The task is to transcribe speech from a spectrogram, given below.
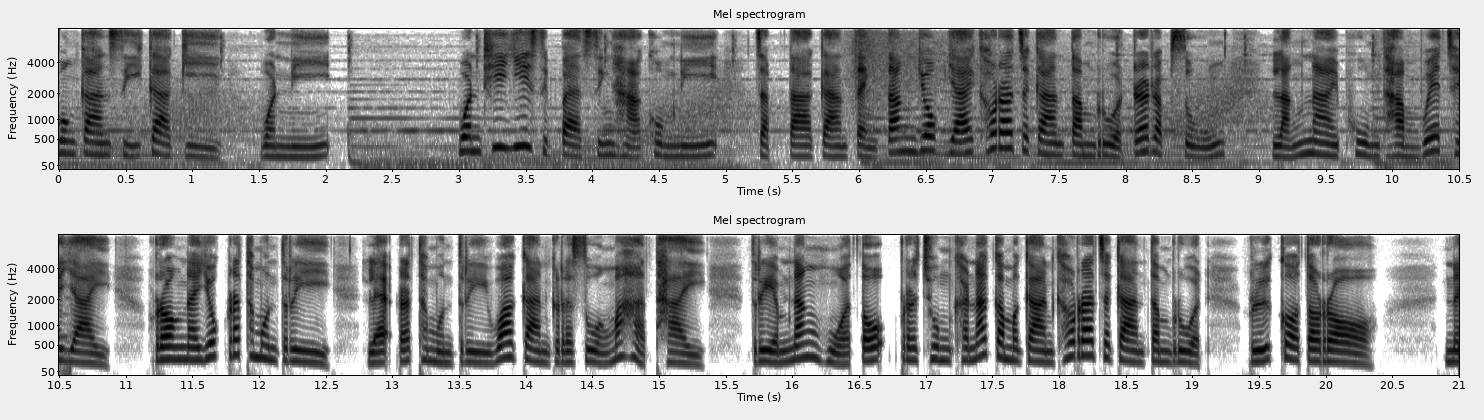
วงการสีกากี วันนี้ วันที่ 28 สิงหาคมนี้ จับตาการแต่งตั้งโยกย้ายข้าราชการตำรวจระดับสูง หลังนายภูมิธรรมเวชยัย รองนายกรัฐมนตรี และรัฐมนตรีว่าการกระทรวงมหาดไทย เตรียมนั่งหัวโต๊ะประชุมคณะกรรมการข้าราชการตำรวจ หรือกตรใน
